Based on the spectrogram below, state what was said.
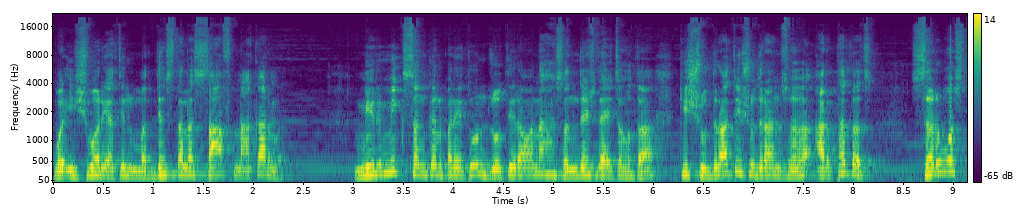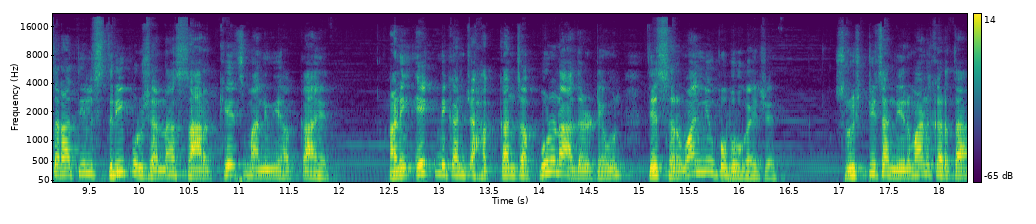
व ईश्वर यातील मध्यस्थाला साफ नाकारलं. निर्मिक संकल्पनेतून ज्योतिरावांना हा संदेश द्यायचा होता की शूद्रातिशूद्रांसह अर्थातच सर्व स्तरातील स्त्री पुरुषांना सारखेच मानवी हक्क आहेत आणि एकमेकांच्या हक्कांचा पूर्ण आदर ठेवून ते सर्वांनी उपभोगायचे सृष्टीचा निर्माण करता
